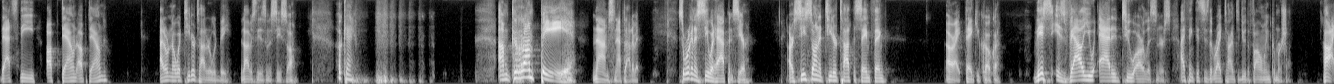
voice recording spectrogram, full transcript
That's the up, down, up, down. I don't know what teeter totter would be. It obviously isn't a seesaw. Okay. I'm grumpy. Nah, I'm snapped out of it. So we're going to see what happens here. Are seesaw and teeter tot the same thing? All right. Thank you, Coca. This is value added to our listeners. I think this is the right time to do the following commercial. Hi,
